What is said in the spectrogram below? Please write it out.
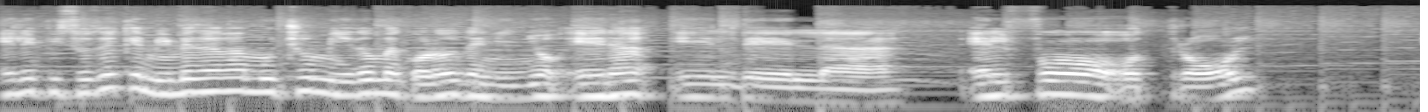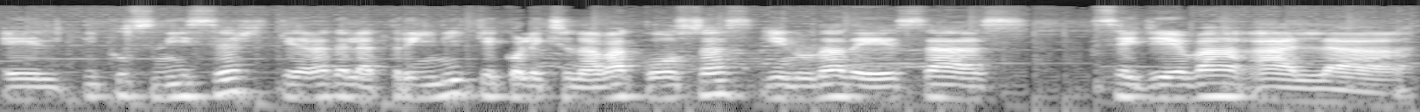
El episodio que a mí me daba mucho miedo, me acuerdo de niño, era el del ah, elfo o troll, el Tico Sneezer, que era de la Trini, que coleccionaba cosas y en una de esas se lleva a la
